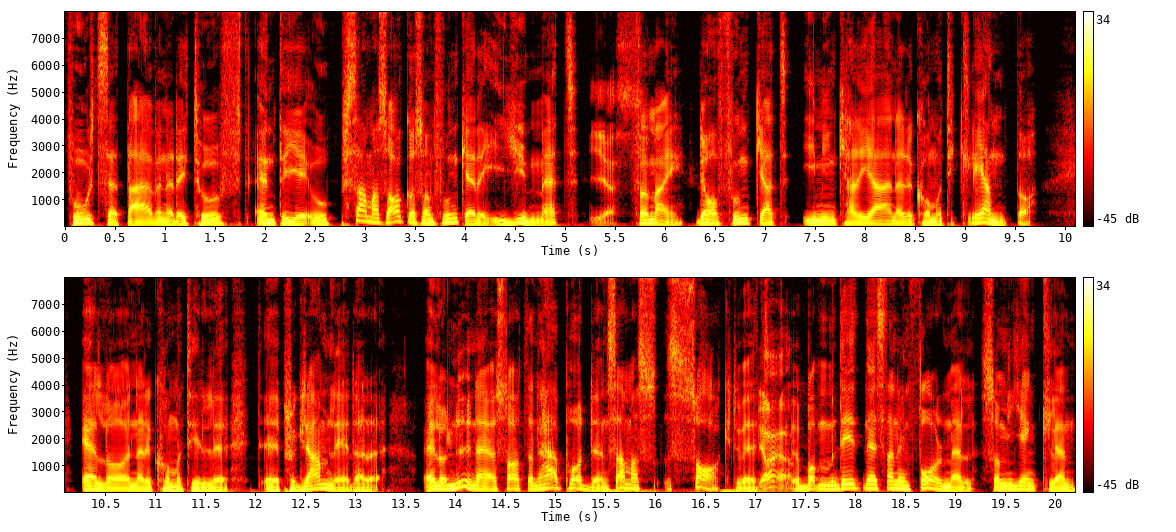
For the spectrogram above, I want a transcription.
fortsätta även när det är tufft, inte ge upp. Samma saker som funkade i gymmet Yes. för mig. Det har funkat i min karriär när det kommer till klienter. Eller när det kommer till eh, programledare. Eller nu när jag startar den här podden, samma sak du vet. Ja, Det är nästan en formel som egentligen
